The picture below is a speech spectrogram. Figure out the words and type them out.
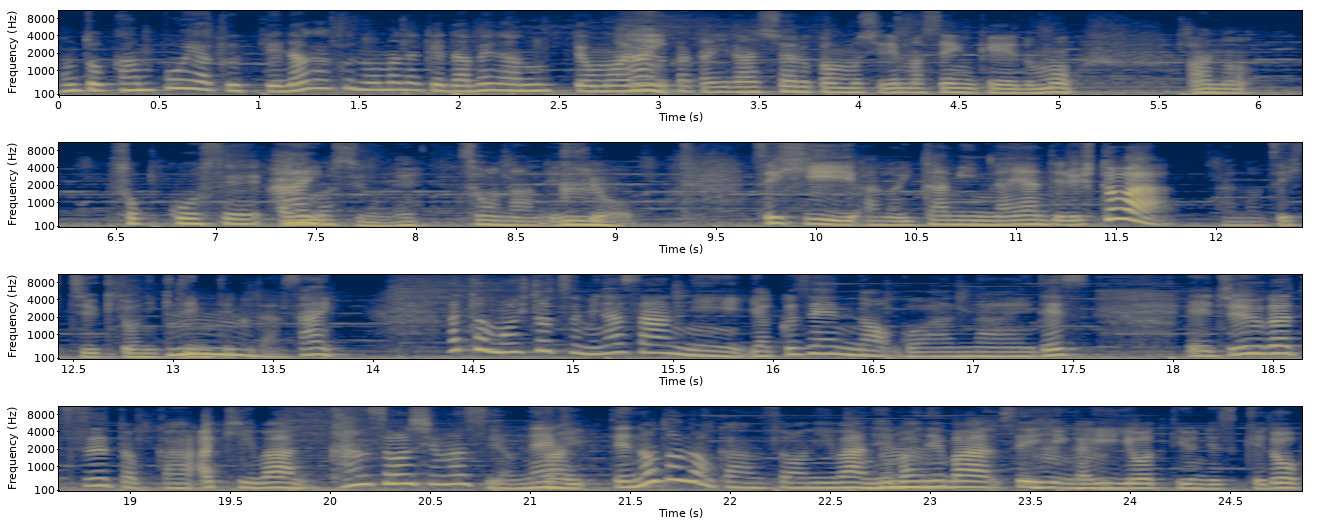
本当漢方薬って長く飲まなきゃダメなのって思われる方いらっしゃるかもしれませんけれども、あの即効性ありますよね。そうなんですよ。うぜひあの痛みに悩んでる人はあのぜひ中気堂に来てみてください。あともう一つ皆さんに薬膳のご案内です。えー10月とか秋は乾燥しますよね、はいで喉の乾燥にはネバネバ製品がいいよって言うんですけど、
